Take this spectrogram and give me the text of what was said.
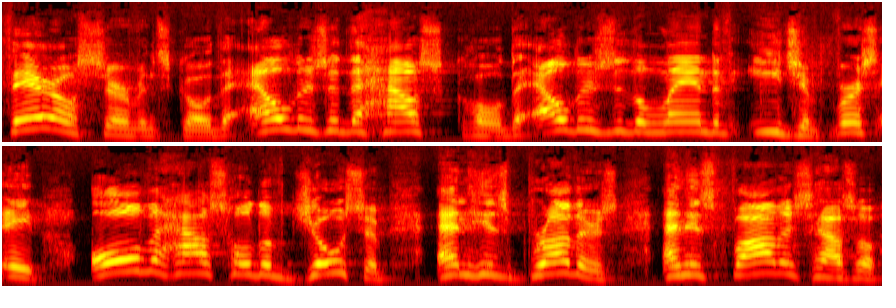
Pharaoh's servants go, the elders of the household, the elders of the land of Egypt. Verse 8 all the household of Joseph and his brothers and his father's household.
